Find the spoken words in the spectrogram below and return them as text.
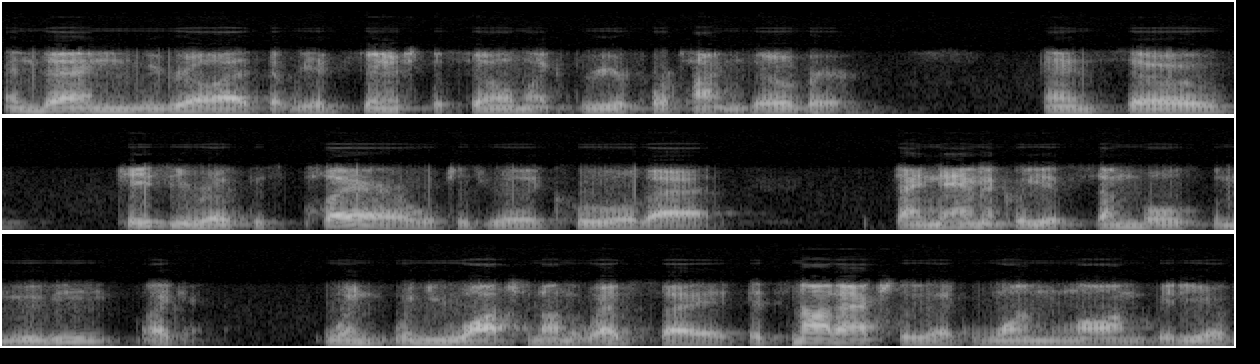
And then we realized that we had finished the film like three or four times over. And so Casey wrote this player, which is really cool, that dynamically assembles the movie. Like when when you watch it on the website, it's not actually like one long video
